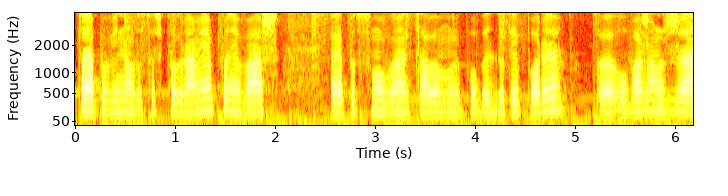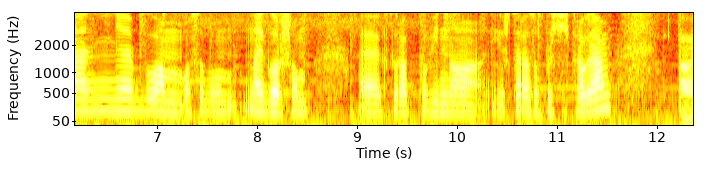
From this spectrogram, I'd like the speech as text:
to ja powinnam zostać w programie, ponieważ e, podsumowując cały mój pobyt do tej pory, uważam, że nie byłam osobą najgorszą, e, która powinna już teraz opuścić program, A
